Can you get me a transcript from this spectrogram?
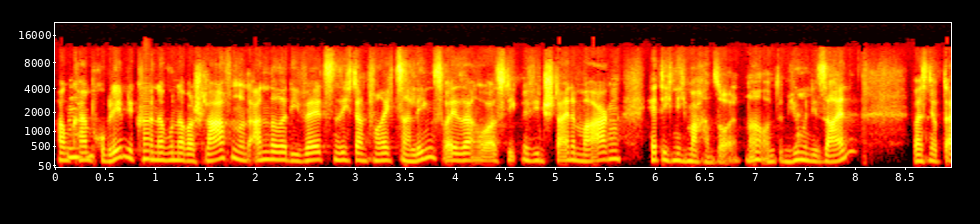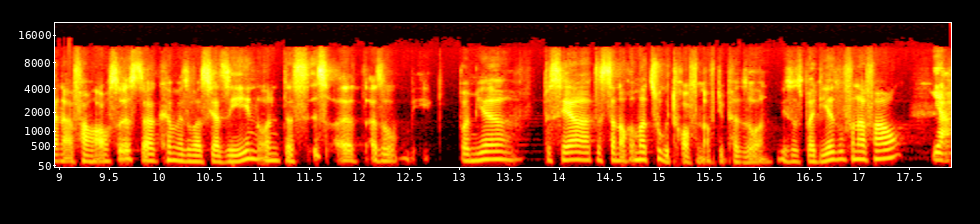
haben mhm. kein Problem, die können da wunderbar schlafen und andere, die wälzen sich dann von rechts nach links, weil sie sagen, oh, es liegt mir wie ein Stein im Magen, hätte ich nicht machen sollen. Ne? Und im Human Design, weiß nicht, ob deine Erfahrung auch so ist, da können wir sowas ja sehen und das ist, äh, also bei mir bisher hat es dann auch immer zugetroffen auf die Person. Wie ist es bei dir so von Erfahrung? Ja,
